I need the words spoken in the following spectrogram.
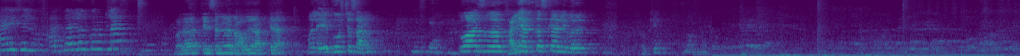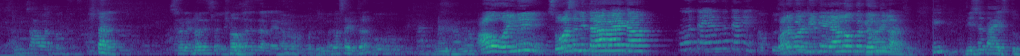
काय रे चलू? आज बरं लवकर उठलास? बरं ते सगळं राहू दे आत्या. मला एक गोष्ट सांग. तू आज खाली हात कस काय आली बरं? ओके. बसा इथं. अहो वहिनी सुवासिनी तयार आहे का? हो तयार होत आहे. बरं बरं ठीक आहे. या लवकर घेऊन तिला. दिसत आहेस तू.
